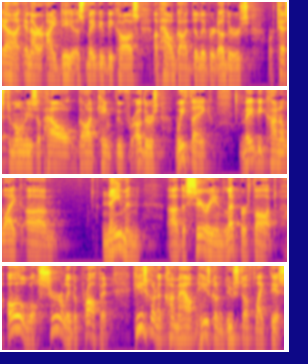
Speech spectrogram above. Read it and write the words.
uh, in our ideas, maybe because of how God delivered others or testimonies of how God came through for others, we think maybe kind of like um, Naaman. Uh, the Syrian leper thought, oh, well, surely the prophet, He's going to come out and he's going to do stuff like this.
